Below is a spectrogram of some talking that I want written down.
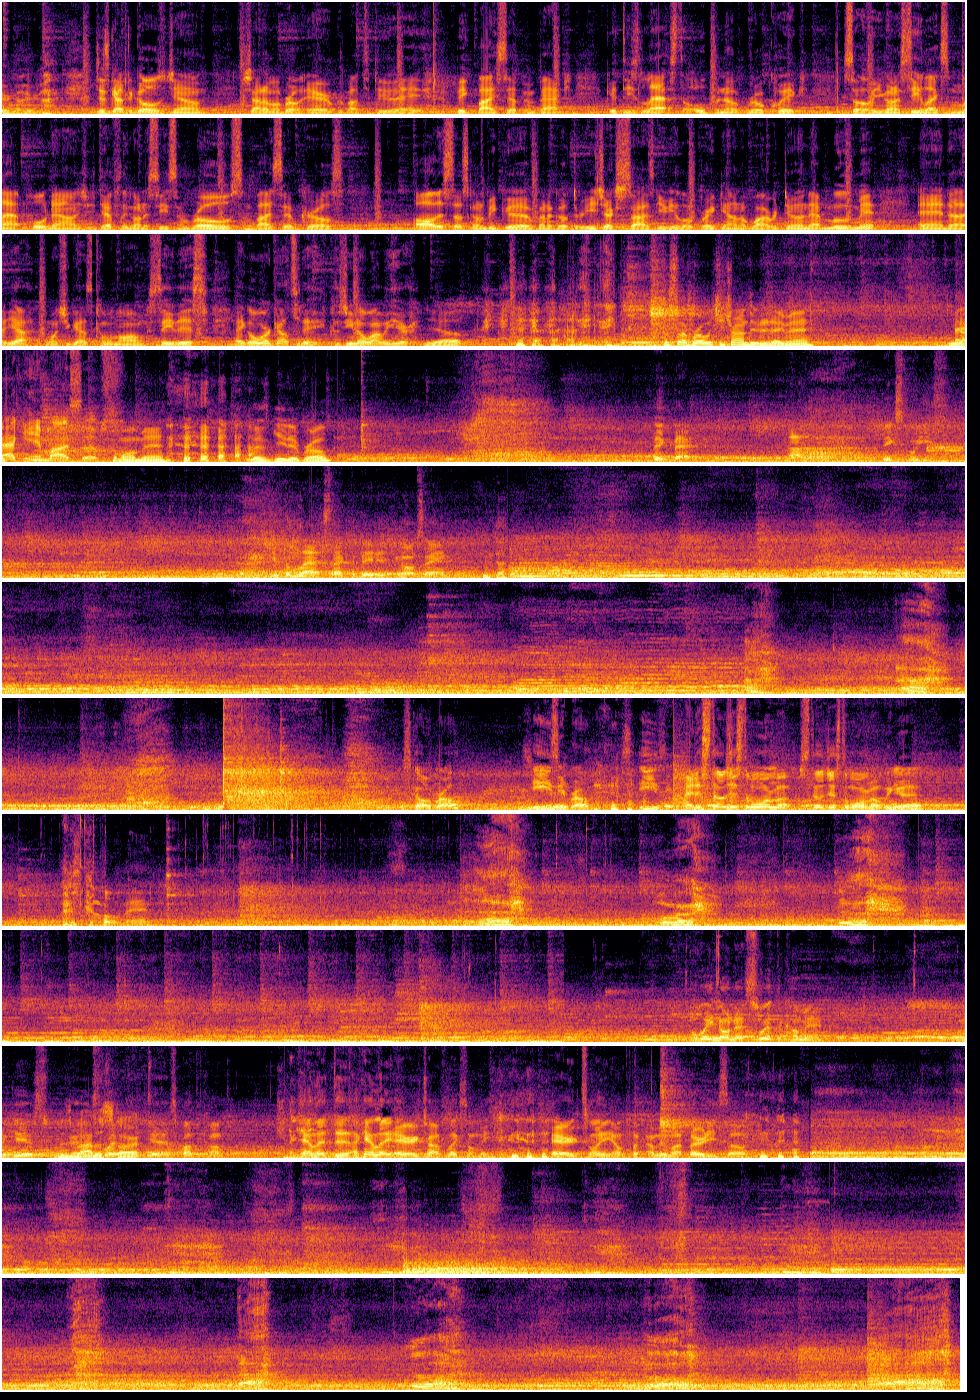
here we go, here we go, here we go. Just got the Gold's Gym. Shout out my bro Eric. We're about to do a big bicep and back. Get these lats to open up real quick. So you're gonna see like some lat pull downs. You're definitely gonna see some rolls, some bicep curls. All this stuff's gonna be good. We're gonna go through each exercise, give you a little breakdown of why we're doing that movement. And uh, yeah, I want you guys to come along, see this. Hey, go work out today, cause you know why we're here. Yep. What's up, bro? What you trying to do today, man? You got- Back and biceps. Come on, man. Let's get it, bro. Big back. Ah, big squeeze. Get them lats activated, you know what I'm saying? it. bro. It's easy. Hey, this still just a warm up. Still just a warm up. We good. Let's go, man. I'm waiting on that sweat to come in. Wanna get It's about to start. Yeah, it's about to come. I can't let the I can't let Eric try to flex on me. Eric 20, I'm I'm in my 30s, so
